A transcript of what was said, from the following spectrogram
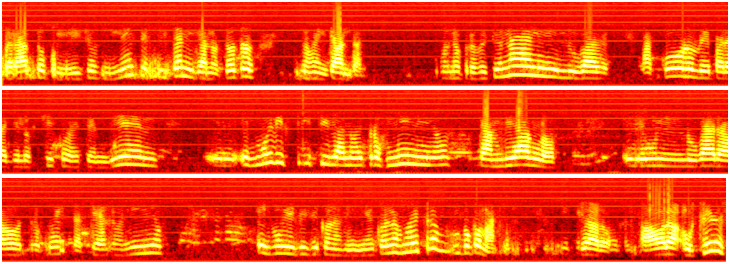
trato que ellos necesitan y que a nosotros nos encantan. Buenos profesionales, lugar acorde para que los chicos estén bien, eh, es muy difícil a nuestros niños cambiarlos de un lugar a otro, cuesta que a los niños es muy difícil con los niños, y con los nuestros un poco más. Claro. Ahora, ustedes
